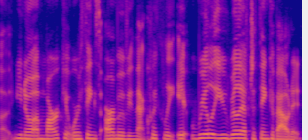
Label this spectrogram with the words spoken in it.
Uh, you know a market where things are moving that quickly it really you really have to think about it.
